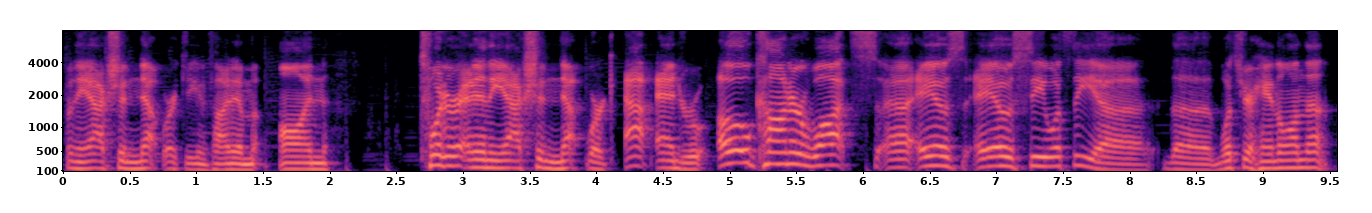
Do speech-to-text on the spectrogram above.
from the Action Network. You can find him on Twitter and in the Action Network app. Andrew O'Connor Watts, uh, AOC, AOC. What's the uh, the what's your handle on that?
